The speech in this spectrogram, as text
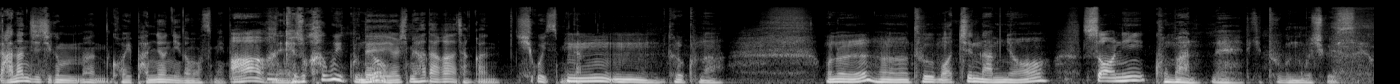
안 한 지 지금 한 거의 반년이 넘었습니다. 아, 네. 계속 하고 있군요. 네, 열심히 하다가 잠깐 쉬고 있습니다. 음, 음, 그렇구나. 오늘 어, 두 멋진 남녀 써니 고만 네 이렇게 두 분 모시고 있어요.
